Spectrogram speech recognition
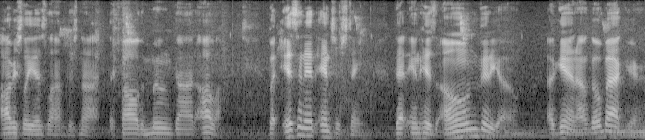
Obviously, Islam does not. They follow the moon god Allah. But isn't it interesting that in his own video, again, I'll go back here,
